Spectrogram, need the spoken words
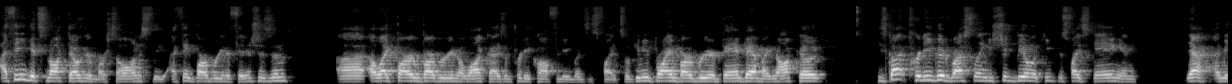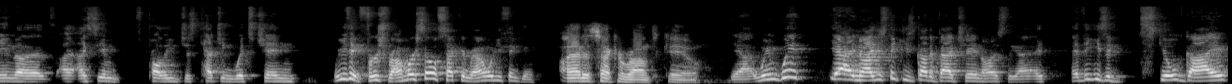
I think he gets knocked out here, Marcel. Honestly, I think Barberena finishes him. Uh, I like Bar- Barberena a lot, guys. I'm pretty confident he wins this fight. So give me Bryan Barberena, Bam Bam by knockout. He's got pretty good wrestling. He should be able to keep this fight standing. And yeah, I mean, uh, I, I see him probably just catching Witt's chin. What do you think? First round, Marcel? Second round? What are you thinking? I had a second round to KO. Yeah, when Witt. Yeah, I know. I just think he's got a bad chin. Honestly, I I think he's a skilled guy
